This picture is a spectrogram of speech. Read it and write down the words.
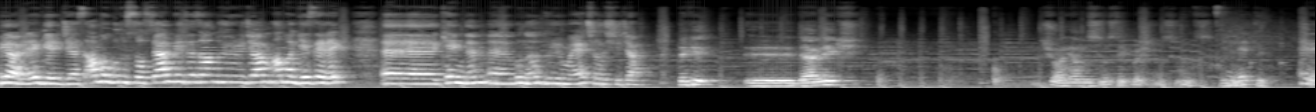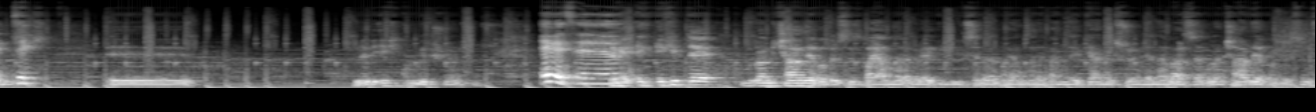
bir araya geleceğiz. Ama bunu sosyal medyadan duyuracağım ama gezerek e, kendim e, bunu duyurmaya çalışacağım. Peki e, dernek şu an yalnızsınız, tek başınasınız. Evet. Tek- Evet, tek. E, böyle bir ekip kurmayı düşünüyor musunuz? Evet, e, Peki e- ekipte buradan bir çağrı yapabilirsiniz bayanlara, böyle ilgi sever bayanlara, ben de gelmek istiyorum diyenler varsa buradan çağrı yapabilirsiniz.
